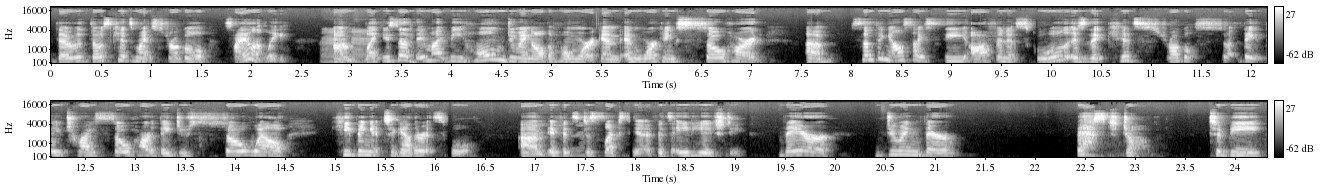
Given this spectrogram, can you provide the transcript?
those kids might struggle silently. Um, mm-hmm. Um, like you said, they might be home doing all the homework and, and working so hard. Um, something else I see often at school is that kids struggle. So, they, they try so hard. They do so well keeping it together at school. Um, if it's mm-hmm. dyslexia, if it's ADHD, they are doing their best job to be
